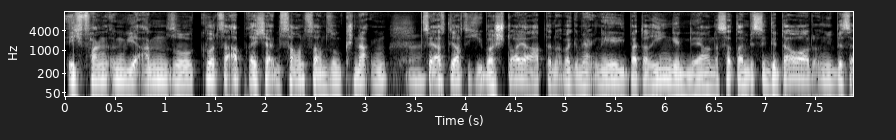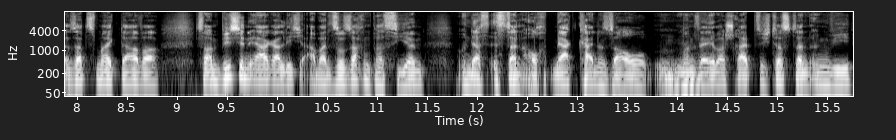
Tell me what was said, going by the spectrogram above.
ich fange irgendwie an, so kurze Abbrecher im Sound zu haben, so ein Knacken. Zuerst gedacht, ich übersteuere, habe dann aber gemerkt, nee, die Batterien gehen leer. Und das hat dann ein bisschen gedauert, irgendwie bis Ersatzmic da war. Es war ein bisschen ärgerlich, aber so Sachen passieren. Und das ist dann auch, merkt keine Sau. Man selber schreibt sich das dann irgendwie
